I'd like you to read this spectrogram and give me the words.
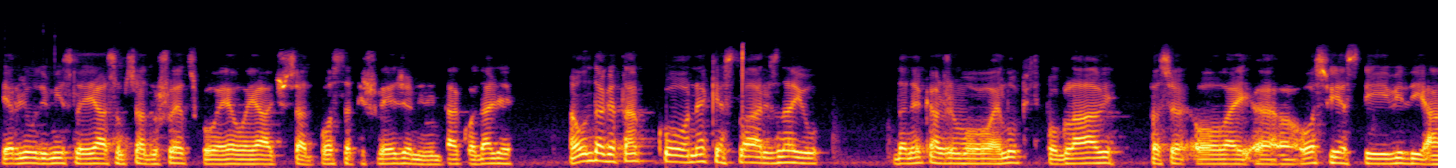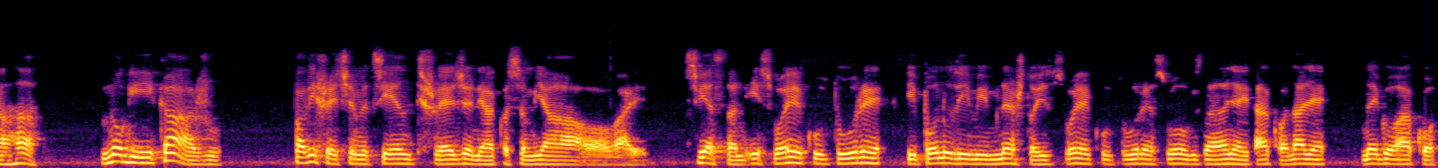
jer ljudi misle ja sam sad u Švedskoj, evo ja ću sad postati šveđanin i tako dalje. A onda ga tako neke stvari znaju da ne kažemo ovaj, lupiti po glavi, pa se ovaj e, osvijesti i vidi aha, mnogi i kažu pa više će me cijeniti šveđani ako sam ja ovaj svjestan i svoje kulture i ponudim im nešto iz svoje kulture, svog znanja i tako dalje, nego ako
